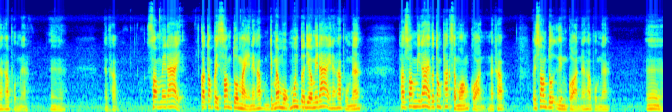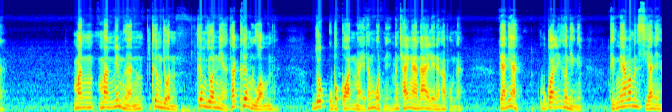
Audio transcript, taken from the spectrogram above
นะครับ ผมนะเออนะครับ ซ่อมไม่ได้ ก็ต้องไปซ่อมตัวใหม่นะครับ จะมาหมกมุ่นตัวเดียวไม่ได้นะครับ ผมนะ ถ้าซ่อมไม่ได้ก็ต้องพักสมองก่อนนะครับ ไปซ่อมตัวอื่นก่อนนะครับผมนะ เออ มันมันไม่เหมือนเครื่องยนต์ เครื่องยนต์เนี่ย ถ้าเครื่องหลวม ยกอุปกรณ์ใหม่ทั้งหมดเนี่ยมันใช้งานได้เลยนะครับผมนะ แต่เนี่ยอุปกรณ์อิเล็กทรอนิกส์เนี่ยถึงแม้ว่ามันเสียเนี่ย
